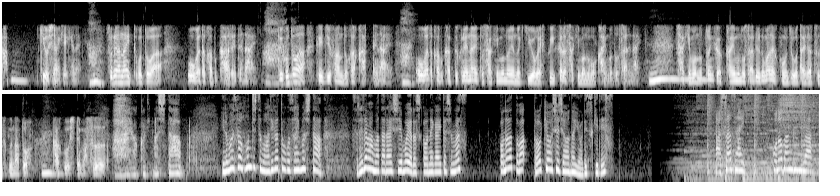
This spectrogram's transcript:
寄与しなきゃいけない。はい、それがないってことは、大型株買われてない。ということは、ヘッジファンドが買ってない。はい、大型株買ってくれないと先物への寄与が低いから先物も買い戻されない。先物とにかく買い戻されるまでこの状態が続くなと覚悟してます。はい、わかりました。井上さん本日もありがとうございました。それではまた来週もよろしくお願いいたします。この後は東京市場の寄り付きです。朝鮮この番組は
